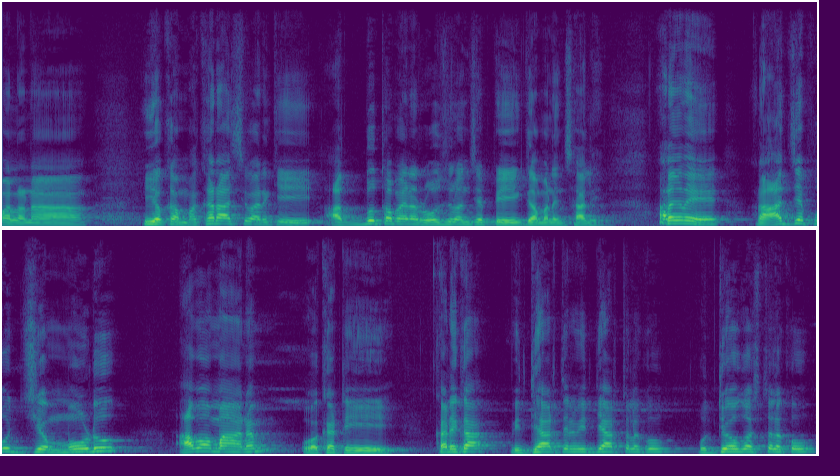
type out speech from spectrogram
వలన ఈ యొక్క మకరాశి వారికి అద్భుతమైన రోజులు అని చెప్పి గమనించాలి. అలాగనే రాజ్యపూజ్యం మూడు అవమానం ఒకటి. కనుక విద్యార్థిని విద్యార్థులకు ఉద్యోగస్తులకు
